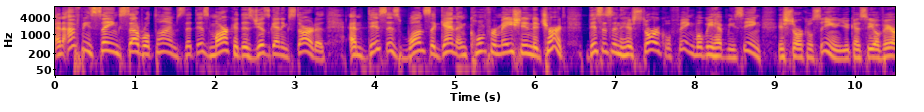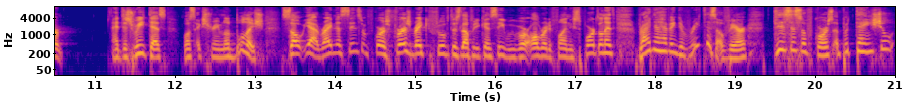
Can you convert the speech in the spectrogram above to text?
And I've been saying several times that this market is just getting started. And this is once again a confirmation in the chart. This is an historical thing, what we have been seeing, historical seeing. You can see over here and this retest was extremely bullish. So yeah, right now, since of course first breaking through of this level, you can see we were already finding support on it. Right now, having the retest over here, this is of course a potential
